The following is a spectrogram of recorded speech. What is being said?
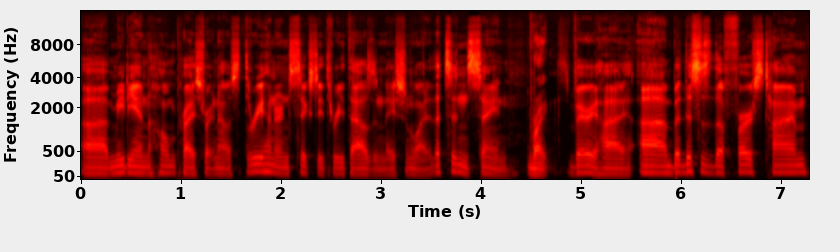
uh, median home price right now is three hundred sixty-three thousand nationwide. That's insane. Right. It's very high. Uh, but this is the first time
